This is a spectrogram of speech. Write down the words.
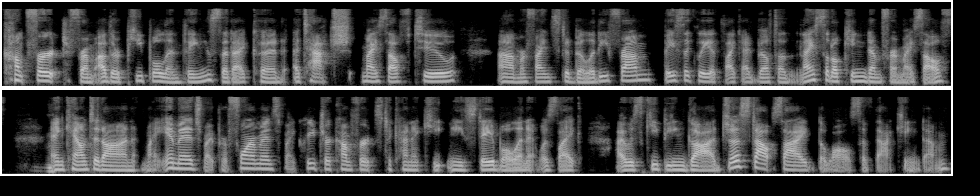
comfort from other people and things that I could attach myself to um, or find stability from. Basically, it's like I'd built a nice little kingdom for myself mm-hmm. and counted on my image, my performance, my creature comforts to kind of keep me stable. And it was like I was keeping God just outside the walls of that kingdom.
